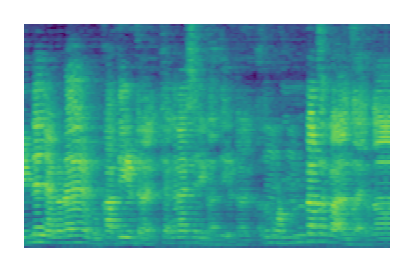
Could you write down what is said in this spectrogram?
പിന്നെ ഞങ്ങളുടെ കത്തീഡ്രൽ ചങ്ങനാശ്ശേരി കത്തീഡ്രൽ. അത് കൊണ്ടത്തെ പണ്ടത്തെ കാലത്തായിരുന്നു.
